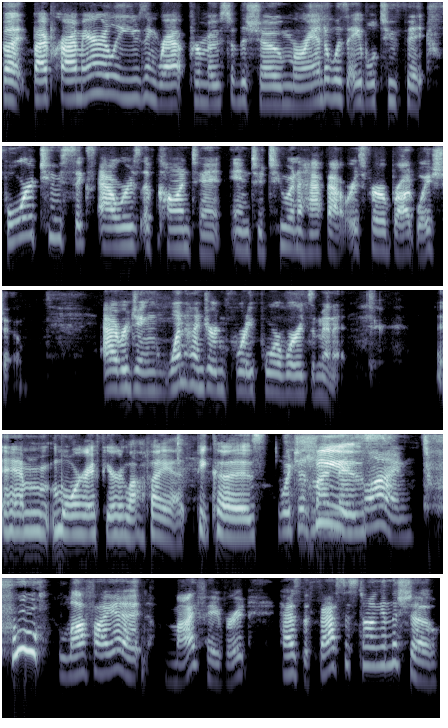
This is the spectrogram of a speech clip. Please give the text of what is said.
But by primarily using rap for most of the show, Miranda was able to fit four to six hours of content into two and a half hours for a Broadway show, averaging 144 words a minute, And more if you're Lafayette, because which is my next is- line. whew, Lafayette, my favorite, has the fastest tongue in the show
